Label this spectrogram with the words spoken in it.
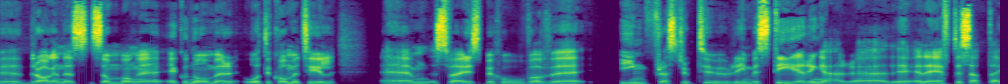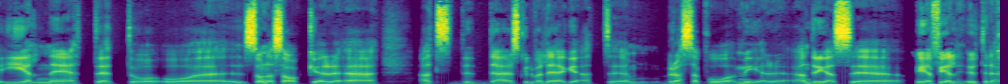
eh, dragandes, som många ekonomer återkommer till, eh, Sveriges behov av eh, infrastrukturinvesteringar, eh, det eftersatta elnätet och, och eh, sådana saker. Eh, att det där skulle vara läge att brassa på mer. Andreas, är jag fel ute där?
